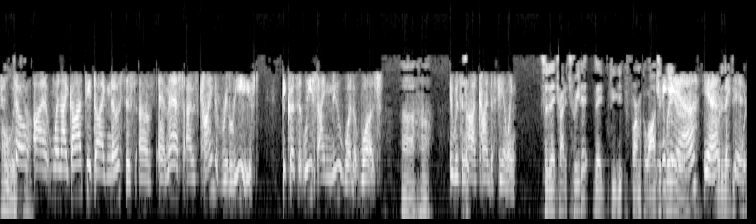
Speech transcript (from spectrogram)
Holy so cow! I, when I got the diagnosis of MS, I was kind of relieved because at least I knew what it was. Uh huh. It was an odd kind of feeling. So did they try to treat it? They pharmacologically? Yeah, or yeah, What did they, they do? did. What,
